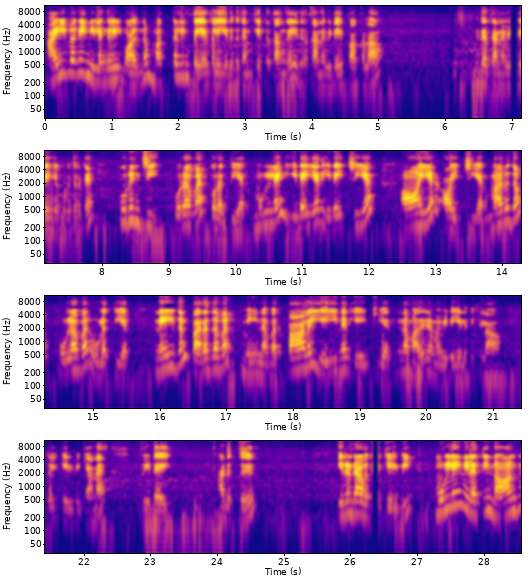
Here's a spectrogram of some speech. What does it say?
ஐவகை நிலங்களில் வாழ்ந்த மக்களின் பெயர்களை எழுதுகன்னு கேட்டிருக்காங்க. இதற்கான விடையை பார்க்கலாம். இதற்கான விடை இங்கே கொடுத்துருக்கேன். குறிஞ்சி குறவர் குரத்தியர் முல்லை இடையர் இடைச்சியர் ஆயர் ஆய்ச்சியர். மருதம் உழவர் உலத்தியர். நெய்தல் பரதவர் மீனவர் பாலை எயினர் எயிற்றியர் இந்த மாதிரி நம்ம விடை எழுதிக்கலாம். முதல் கேள்விக்கான விடை. அடுத்து இரண்டாவது கேள்வி. முல்லை நிலத்தின் நான்கு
